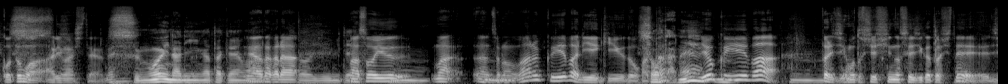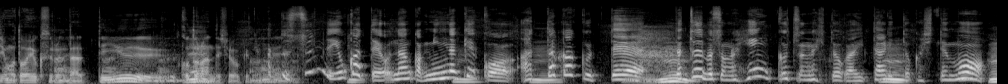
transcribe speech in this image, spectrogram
こともありましたよね。すごいな新潟県は。いやだからそういう意味で、まあ、そういう、まあ、その悪く言えば利益誘導型そうだね。よく言えば、やっぱり地元出身の政治家として地元を良くするんだっていうことなんでしょうけどね。住んでよかったよ。なんかみんな結構あったかくて、例えばその偏屈な人がいたりとかしても、ん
